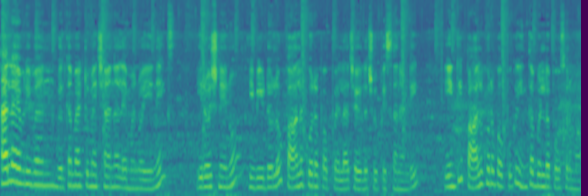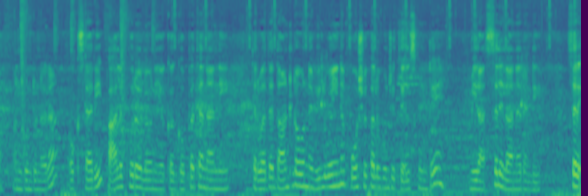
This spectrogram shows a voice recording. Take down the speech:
Hello everyone welcome back to my channel M N Y Unix ఈరోజు నేను ఈ వీడియోలో పాలకూర పప్పు ఎలా చేయాలో చూపిస్తానండి. ఏంటి పాలకూర పప్పుకు ఇంత బిల్డప్ అవసరమా అనుకుంటున్నారా? ఒకసారి పాలకూరలోని యొక్క గొప్పతనాన్ని తర్వాత దాంట్లో ఉన్న విలువైన పోషకాల గురించి తెలుసుకుంటే మీరు అస్సలు ఇలా అన్నారండి సరే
